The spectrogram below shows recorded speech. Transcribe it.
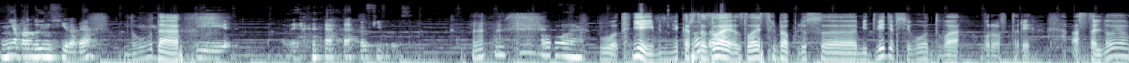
не про Дуинхира, да? Ну да. И... Вот. Не, именно, мне кажется, Ну да. злая, злая стрельба. Плюс э, медведя всего два в ростере. Остальное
